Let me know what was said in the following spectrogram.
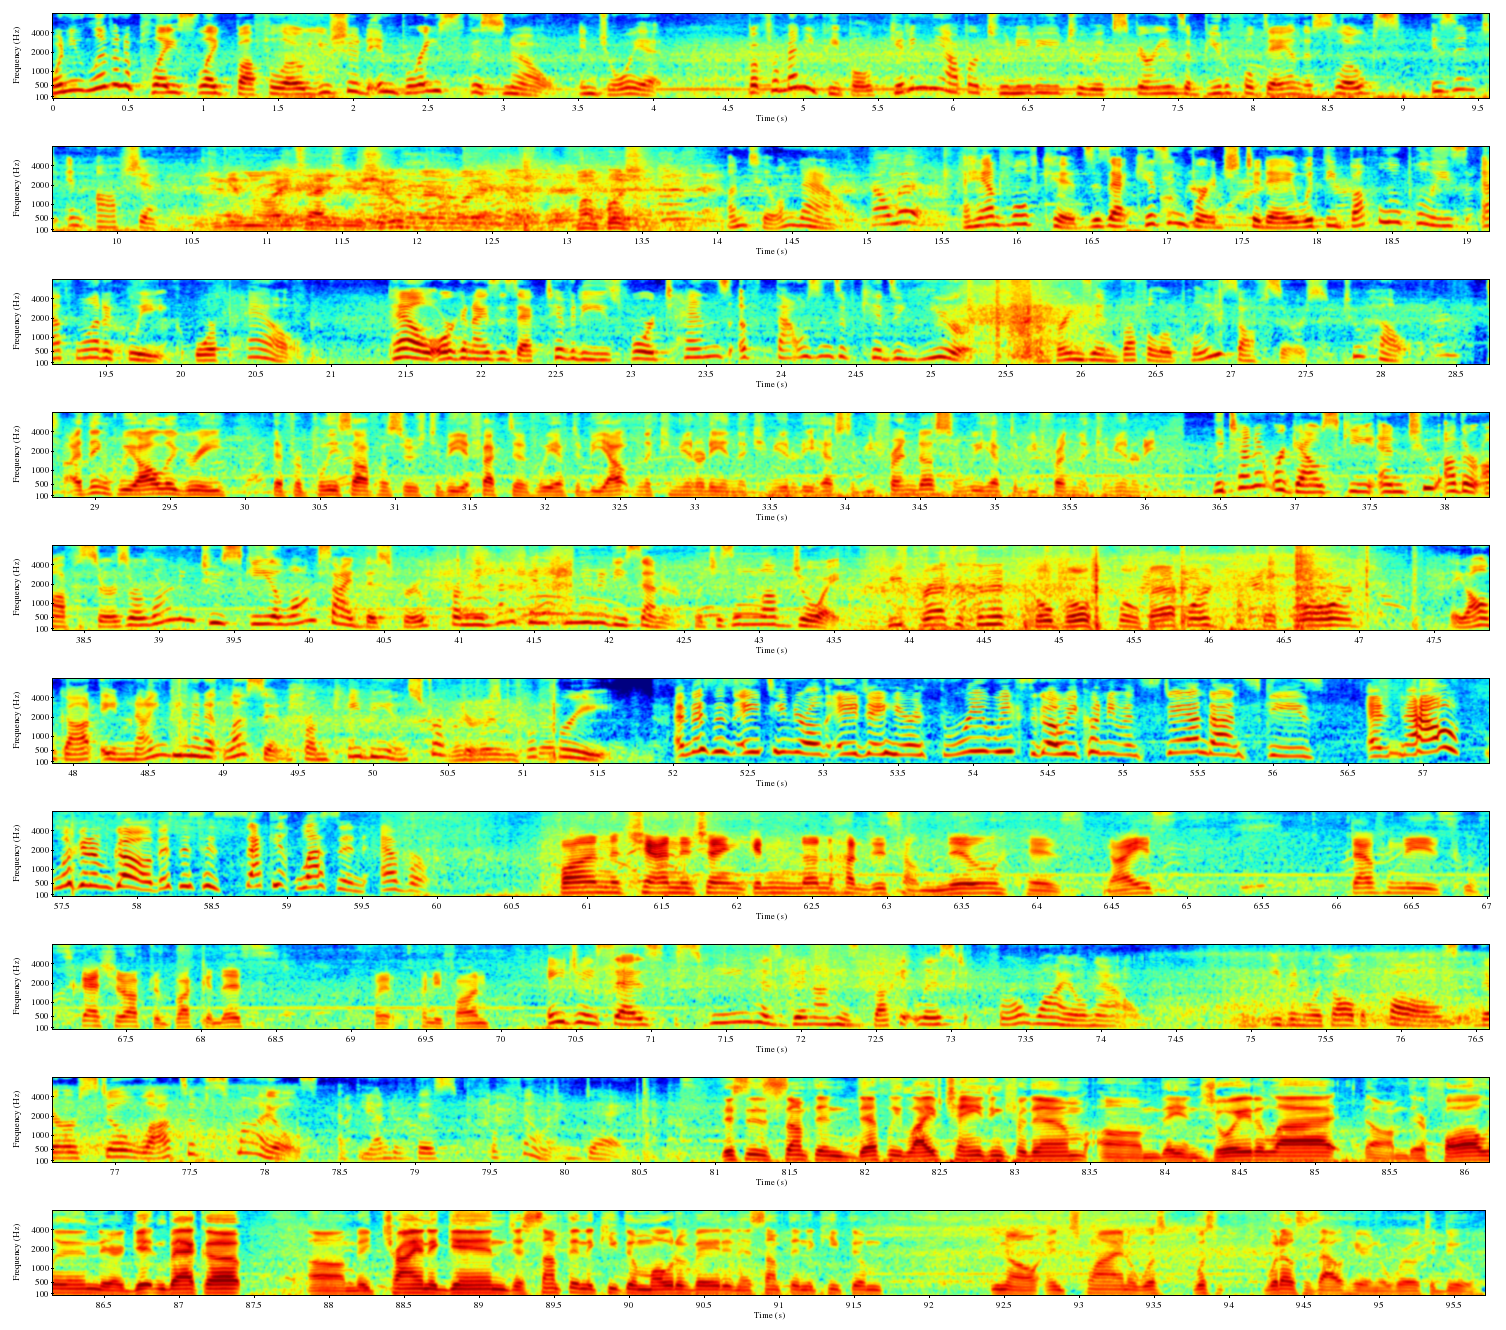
When you live in a place like Buffalo, you should embrace the snow, enjoy it. But for many people, getting the opportunity to experience a beautiful day on the slopes isn't an option. Did you give him the right size of your shoe? Come on, push. Until now. Helmet. A handful of kids is at Kissing Bridge today with the Buffalo Police Athletic League, or PAL. PAL organizes activities for tens of thousands of kids a year and brings in Buffalo police officers to help. I think we all agree that for police officers to be effective, we have to be out in the community and the community has to befriend us and we have to befriend the community. Lieutenant Rogowski and two other officers are learning to ski alongside this group from the Hennepin Community Center, which is in Lovejoy. Keep practicing it, go both, go backward, go forward. They all got a 90 minute lesson from KB instructors for free. And this is 18 year old AJ here. Three weeks ago, he couldn't even stand on skis. And now, look at him go. This is his second lesson ever. Fun, challenging, getting learn how to do something new is nice. Definitely scratch it off the bucket list. Pretty fun. AJ says skiing has been on his bucket list for a while now. And even with all the falls, there are still lots of smiles at the end of this fulfilling day. This is something definitely life changing for them. Um, they enjoy it a lot. Um, they're falling, they're getting back up, um, they're trying again. Just something to keep them motivated and something to keep them, you know, entwined with what's, what's, what else is out here in the world to do.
